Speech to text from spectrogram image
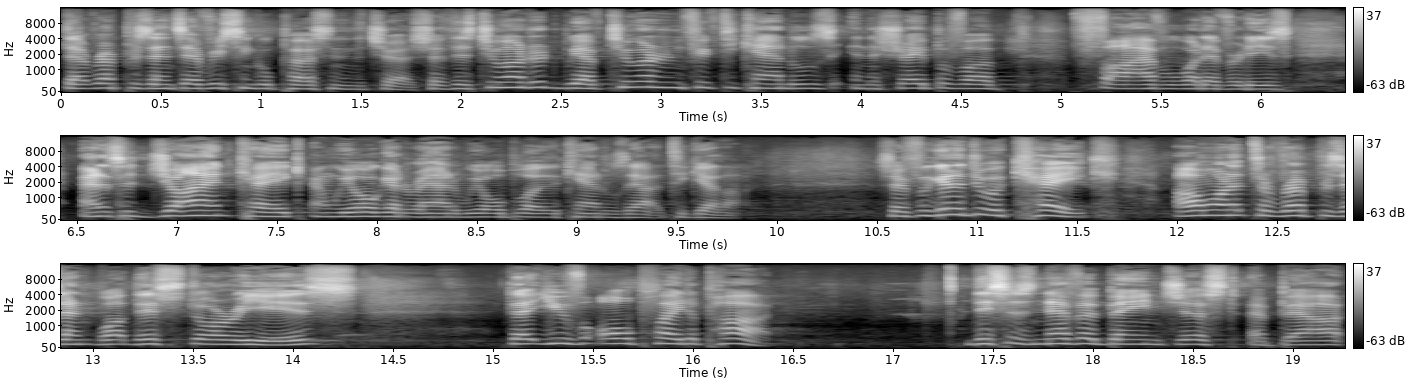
that represents every single person in the church. So if there's 200, we have 250 candles in the shape of a five or whatever it is, and it's a giant cake, and we all get around and we all blow the candles out together. So if we're going to do a cake, I want it to represent what this story is that you've all played a part. This has never been just about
